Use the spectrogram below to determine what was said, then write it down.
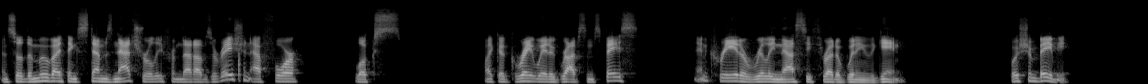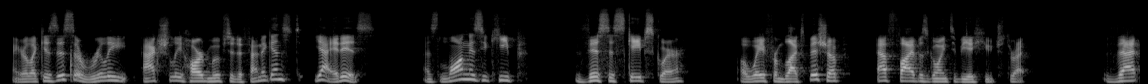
And so the move, I think, stems naturally from that observation. f4 looks like a great way to grab some space and create a really nasty threat of winning the game. Push him, baby. And you're like, is this a really actually hard move to defend against? Yeah, it is. As long as you keep this escape square away from black's bishop, f5 is going to be a huge threat. That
